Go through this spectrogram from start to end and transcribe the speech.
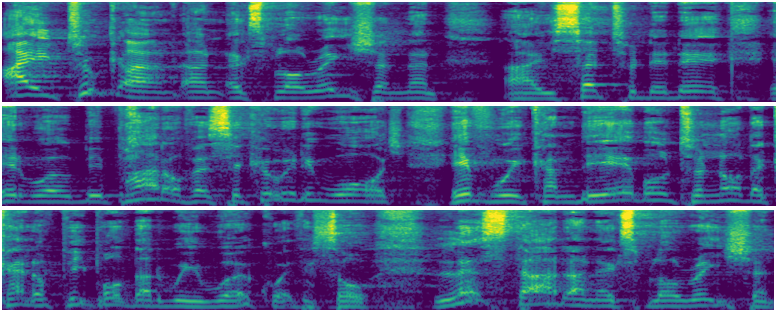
I took an, an, exploration and I said to the day it will be part of a security watch if we can be able to know the kind of people that we work with. So let's start an exploration.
